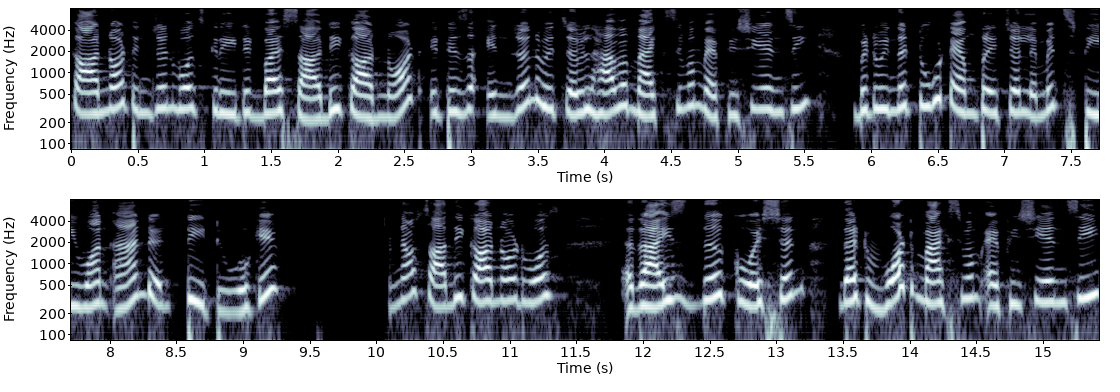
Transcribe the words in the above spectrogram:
Carnot engine was created by Sadi Carnot. It is an engine which will have a maximum efficiency between the two temperature limits T1 and T2. Okay. Now Sadi Carnot was raised the question that what maximum efficiency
